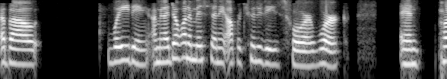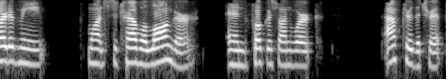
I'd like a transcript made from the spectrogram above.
about waiting. I mean, I don't want to miss any opportunities for work, and part of me wants to travel longer and focus on work after the trip,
